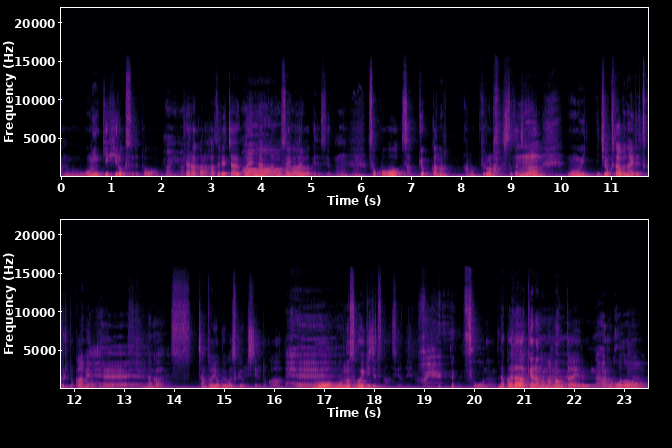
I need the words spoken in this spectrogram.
あの音域広くすると、キャラから外れちゃう声になる可能性があるわけですよ。うんうん、そこを作曲家のあのプロの人たちは、もう1オクターブ内で作るとかメロディーを。なんかちゃんと抑揚がつくようにしてるとか。もうものすごい技術なんですよね。そうなんだ。からキャラのまま歌える。なるほど、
